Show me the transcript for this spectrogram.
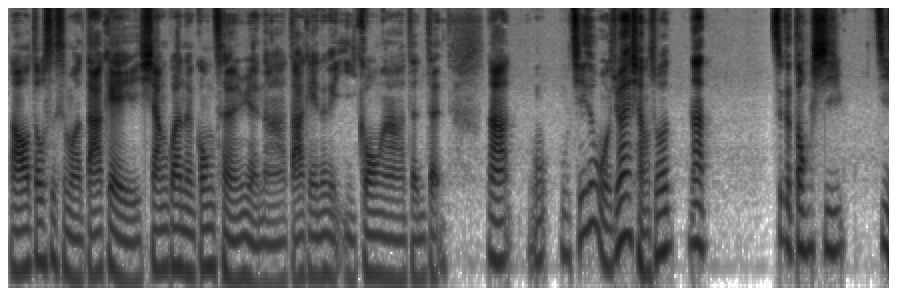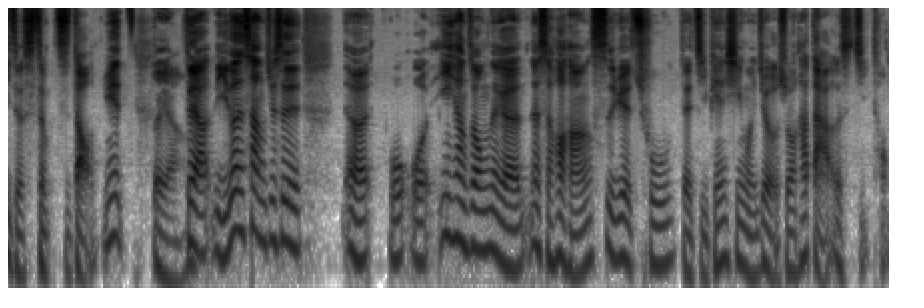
然后都是什么打给相关的工程人员啊，打给那个义工啊等等。那我我其实我就在想说，那这个东西记者是怎么知道？因为对啊，对啊，理论上就是。呃，我我印象中那个那时候好像四月初的几篇新闻就有说他打二十几通，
